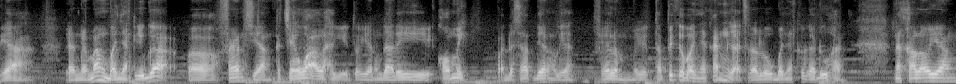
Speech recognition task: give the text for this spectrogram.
Ya dan memang banyak juga eh, fans yang kecewa lah gitu yang dari komik pada saat dia ngelihat film begitu. Tapi kebanyakan nggak terlalu banyak kegaduhan. Nah kalau yang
